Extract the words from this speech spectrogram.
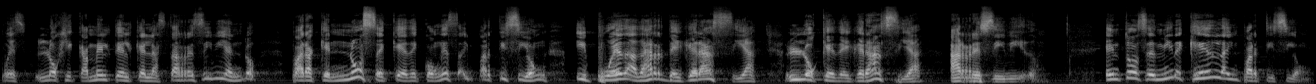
pues lógicamente el que la está recibiendo, para que no se quede con esa impartición y pueda dar de gracia lo que de gracia ha recibido. Entonces, mire, ¿qué es la impartición?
